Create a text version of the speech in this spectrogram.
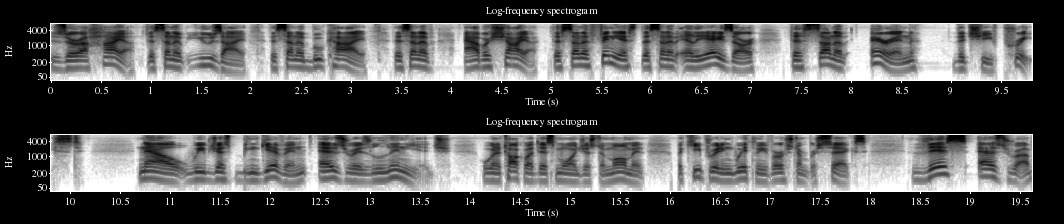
Zerahiah, the son of Uzai, the son of Bukai, the son of Abishiah, the son of Phinehas, the son of Eleazar, the son of Aaron, the chief priest. Now, we've just been given Ezra's lineage. We're going to talk about this more in just a moment, but keep reading with me, verse number six. This Ezra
